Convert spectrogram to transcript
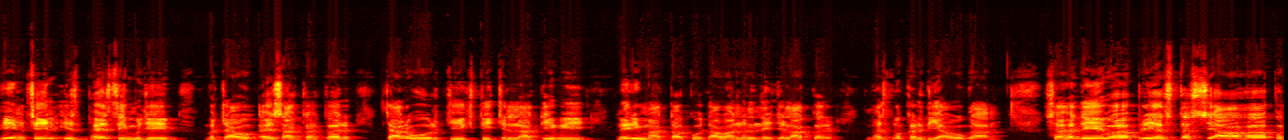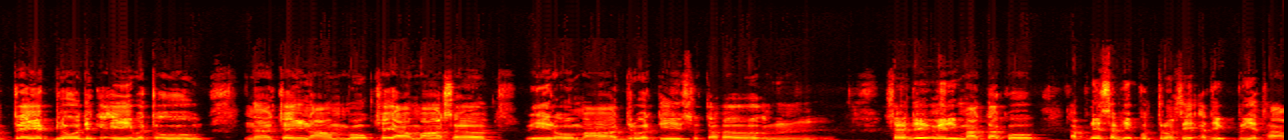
भीमसेन इस भय से मुझे बचाओ, ऐसा कहकर चारों ओर चीखती चिल्लाती हुई मेरी माता को दावानल ने जलाकर भस्म कर दिया होगा। सहदेव प्रियस्त पुत्रेभ्योधिक तो। न चैनाम मोक्षयामास, वीरो माँ ध्रुवती सुत। सहदेव मेरी माता को अपने सभी पुत्रों से अधिक प्रिय था,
